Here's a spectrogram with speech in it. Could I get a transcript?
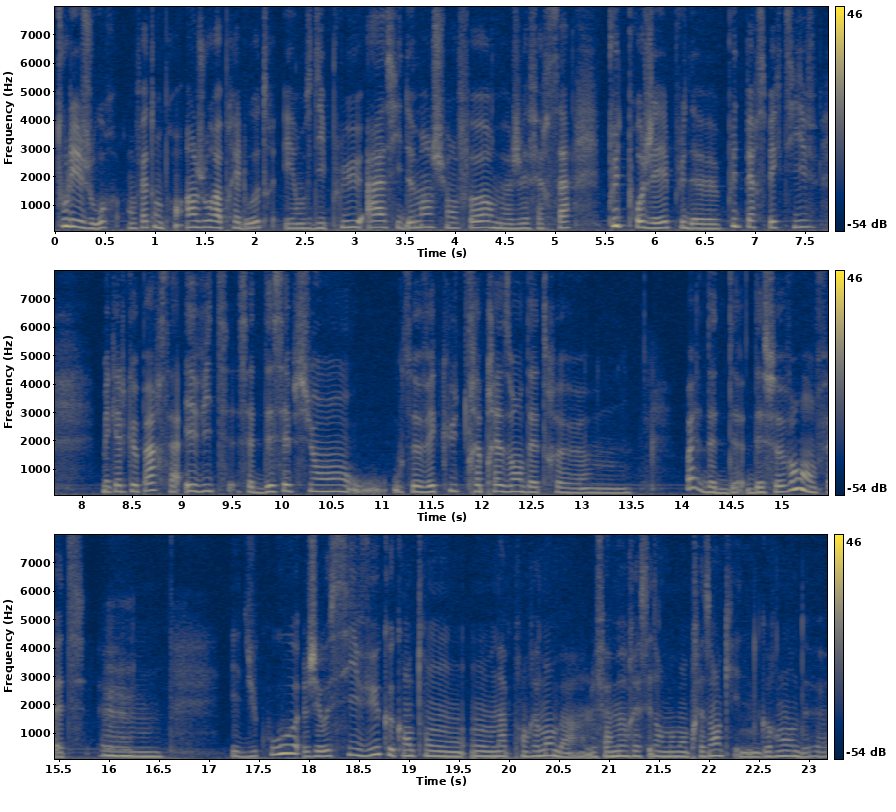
tous les jours. En fait, on prend un jour après l'autre et on se dit plus ah si demain je suis en forme, je vais faire ça. Plus de projet, plus de plus de perspectives. Mais quelque part, ça évite cette déception ou, ce vécu très présent d'être euh, ouais, d'être décevant en fait. Mm-hmm. Et du coup, j'ai aussi vu que quand on, apprend vraiment bah, le fameux rester dans le moment présent, qui est une grande, euh,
